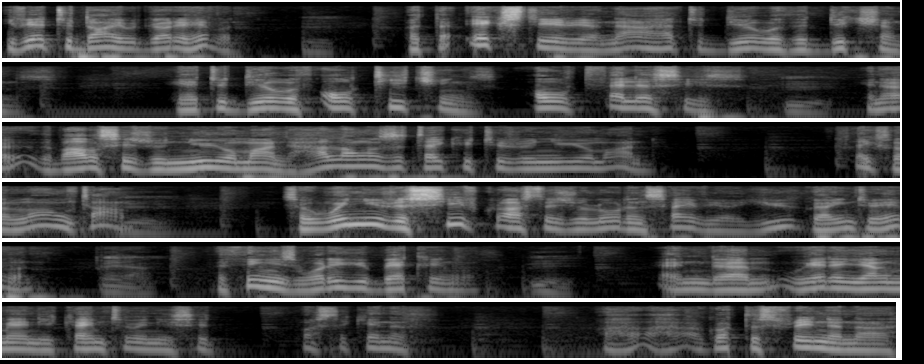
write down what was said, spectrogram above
If he had to die, he would go to heaven. Mm. But the exterior now had to deal with addictions. He had to deal with old teachings, old fallacies. Mm. You know, the Bible says renew your mind. How long does it take you to renew your mind? It takes a long time. So when you receive Christ as your Lord and Savior, you go into heaven. Yeah. The thing is, what are you battling with? And um, we had a young man, he came to me and he said, Pastor Kenneth, I, I- got this friend and I,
